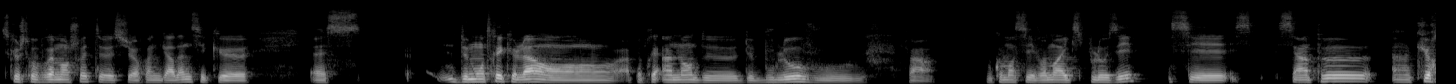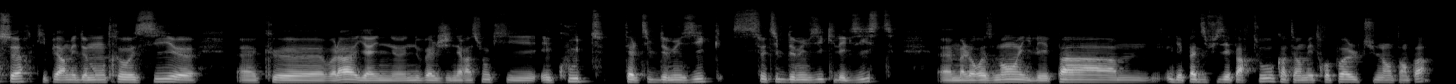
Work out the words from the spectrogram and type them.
Ce que je trouve vraiment chouette sur Run Garden, c'est que de montrer que là, en à peu près un an de, boulot, vous, enfin, vous commencez vraiment à exploser. C'est un peu un curseur qui permet de montrer aussi euh, euh, que voilà, il y a une nouvelle génération qui écoute tel type de musique, ce type de musique, il existe. Euh, malheureusement, il n'est pas, pas diffusé partout. Quand tu es en métropole, tu ne l'entends pas.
